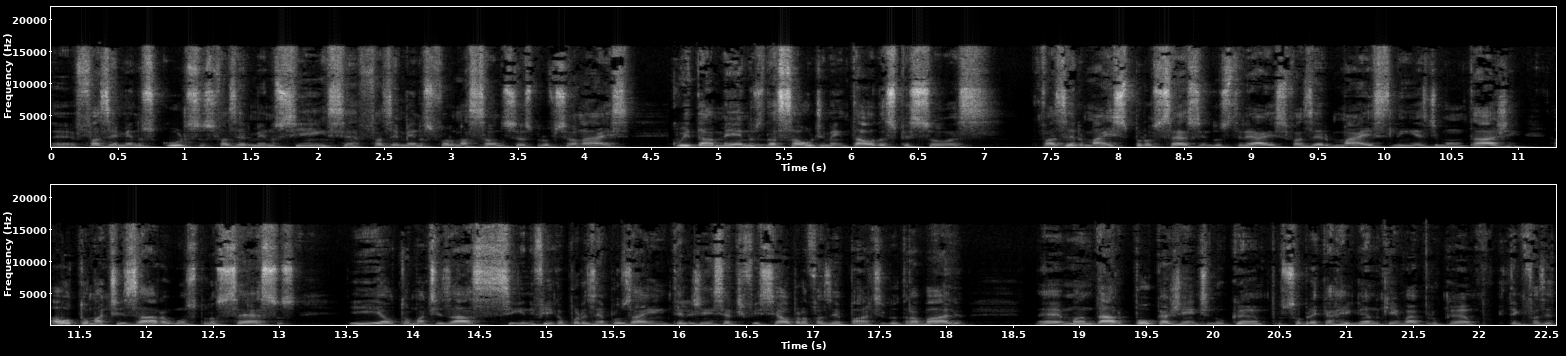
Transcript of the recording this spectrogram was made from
é, fazer menos cursos, fazer menos ciência, fazer menos formação dos seus profissionais, cuidar menos da saúde mental das pessoas, fazer mais processos industriais, fazer mais linhas de montagem, automatizar alguns processos. E automatizar significa, por exemplo, usar inteligência artificial para fazer parte do trabalho, é, mandar pouca gente no campo, sobrecarregando quem vai para o campo, que tem que fazer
